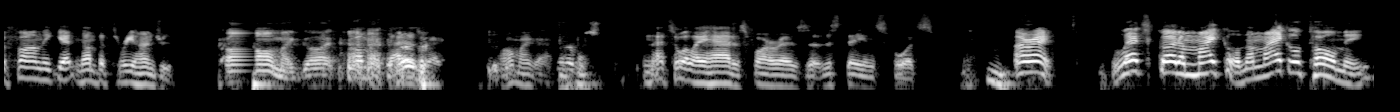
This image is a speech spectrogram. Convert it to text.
to finally get number 300. Oh, oh my God. Oh my God, that's right. Oh my God. And that's all I had as far as uh, this day in sports. Hmm. All right, let's go to Michael. Now, Michael told me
